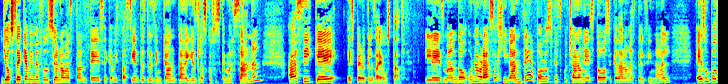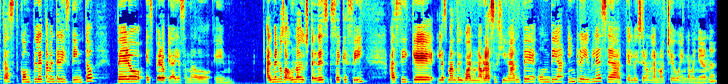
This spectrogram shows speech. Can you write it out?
Yo sé que a mí me funciona bastante, sé que a mis pacientes les encanta y es las cosas que más sanan. Así que espero que les haya gustado. Les mando un abrazo gigante a todos los que escucharon esto, se quedaron hasta el final. Es un podcast completamente distinto, pero espero que haya sanado em, al menos a uno de ustedes, sé que sí. Así que les mando igual un abrazo gigante, un día increíble, sea que lo hicieron en la noche o en la mañana.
